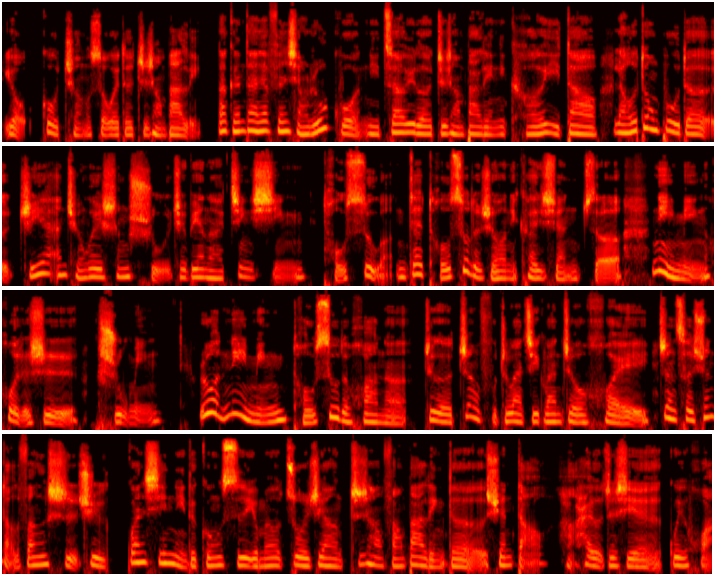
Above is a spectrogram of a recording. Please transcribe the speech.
有构成所谓的职场霸凌。那跟大家分享，如果你遭遇了职场霸凌，你可以到劳动部的职业安全卫生署这边来进行投诉啊。你在投诉的时候，你可以选择匿名或者是署名。如果匿名投诉的话呢，这个政府主管机关就会政策宣导的方式去关心你的公司有没有做这样职场防霸凌的宣导，好，还有这些规划，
